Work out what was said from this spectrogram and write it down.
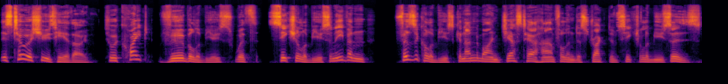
There's two issues here, though. To equate verbal abuse with sexual abuse and even Physical abuse can undermine just how harmful and destructive sexual abuse is.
